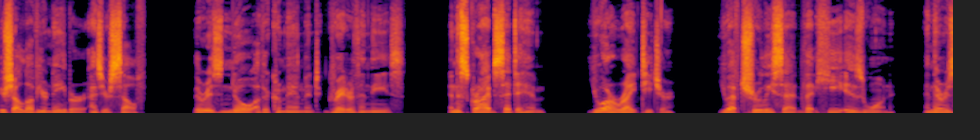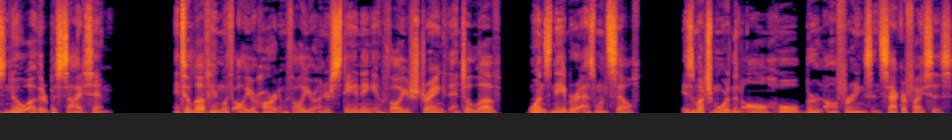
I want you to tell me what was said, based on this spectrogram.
you shall love your neighbor as yourself. There is no other commandment greater than these. And the scribe said to him, You are right, teacher. You have truly said that he is one, and there is no other besides him. And to love him with all your heart and with all your understanding and with all your strength, and to love one's neighbor as oneself, is much more than all whole burnt offerings and sacrifices.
